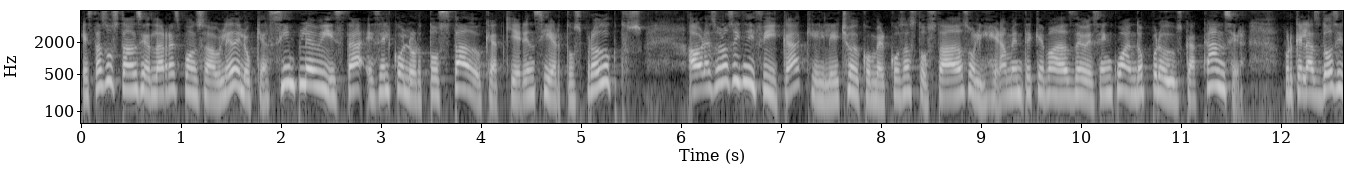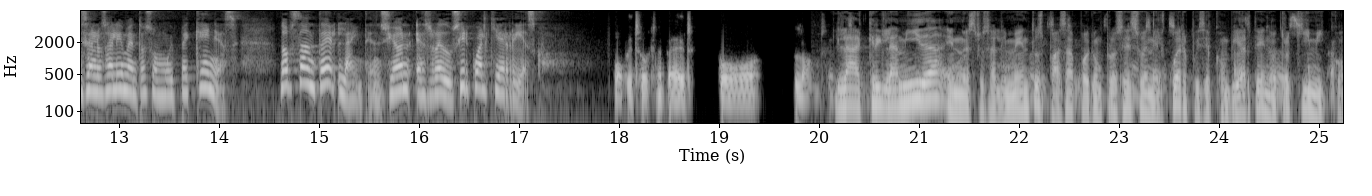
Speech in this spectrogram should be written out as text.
esta sustancia es la responsable de lo que a simple vista es el color tostado que adquieren ciertos productos. Ahora, eso no significa que el hecho de comer cosas tostadas o ligeramente quemadas de vez en cuando produzca cáncer, porque las dosis en los alimentos son muy pequeñas. No obstante, la intención es reducir cualquier riesgo. La acrilamida en nuestros alimentos pasa por un proceso en el cuerpo y se convierte en otro químico.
